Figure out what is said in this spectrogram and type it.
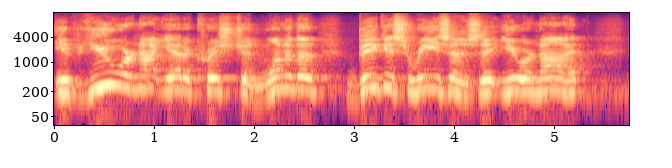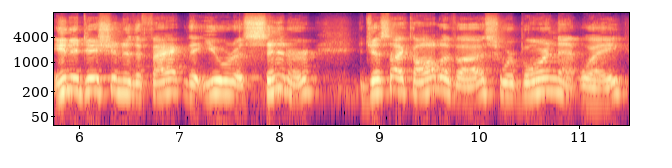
if you are not yet a Christian, one of the biggest reasons that you are not, in addition to the fact that you are a sinner, just like all of us were born that way,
